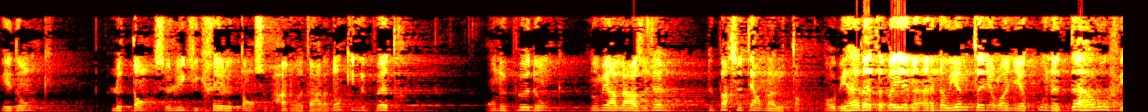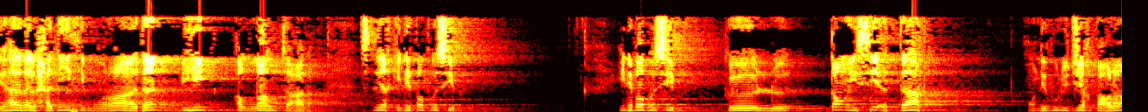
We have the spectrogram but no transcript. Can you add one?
Et donc, le temps, celui qui crée le temps, subhanahu wa ta'ala. Donc il ne peut être, on ne peut donc nommer Allah Azzawajal de par ce terme-là le temps. وبهذا تبين أنه يمتنع أن يكون الدهر في هذا الحديث مرادا به الله تعالى. C'est-à-dire qu'il n'est pas possible, il n'est pas possible que le temps ici, ad on ait voulu dire par là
